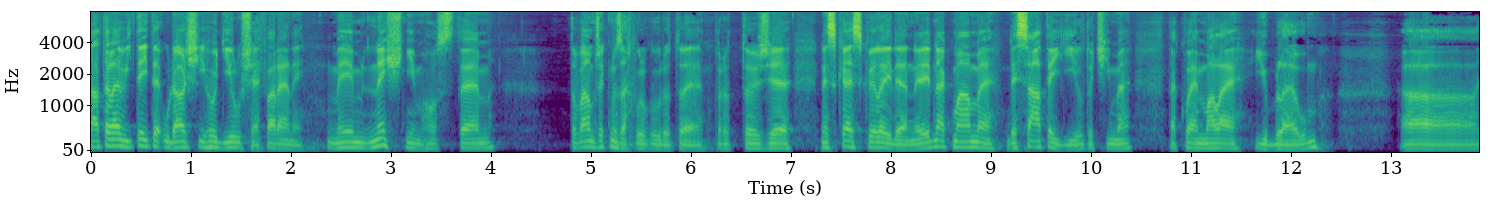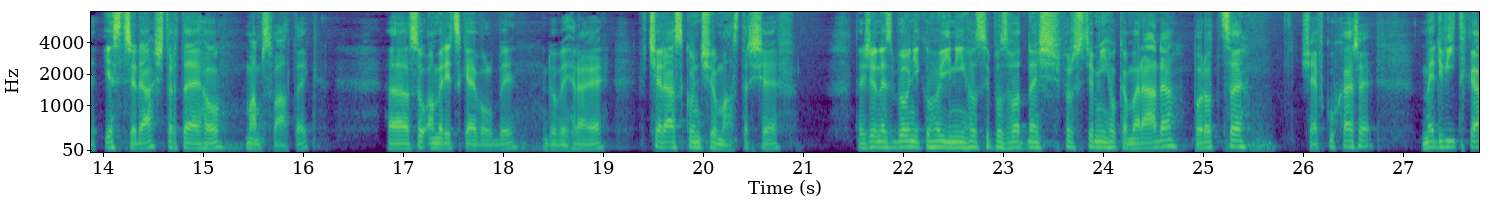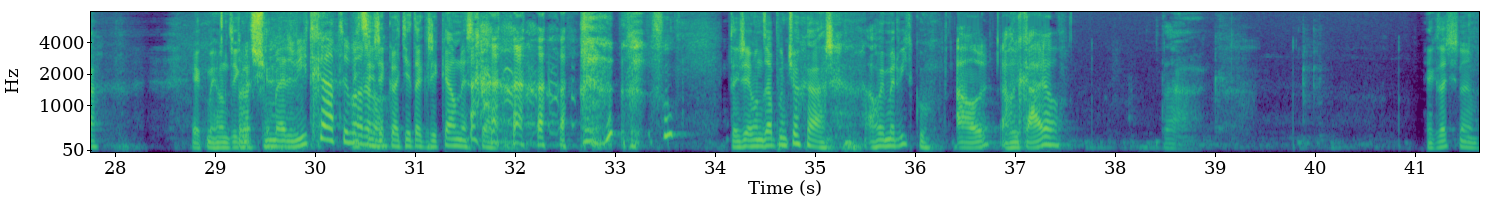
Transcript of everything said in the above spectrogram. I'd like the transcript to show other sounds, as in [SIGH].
Přátelé, vítejte u dalšího dílu Šéf Areny. Mým dnešním hostem, to vám řeknu za chvilku, kdo to je, protože dneska je skvělý den. Jednak máme desátý díl, točíme takové malé jubileum. Eh, je středa, čtvrtého, mám svátek. Eh, jsou americké volby, kdo vyhraje. Včera skončil Masterchef, takže nezbylo nikoho jiného si pozvat, než prostě mýho kamaráda, porodce, šéf kuchaře, medvídka, jak mi Honzik Proč medvídka, ty Když vado? si řekla ti, tak říkám dneska. [LAUGHS] Takže Honza Punčochář. Ahoj Medvídku. Ahoj, ahoj Kájo. Tak. Jak začneme?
